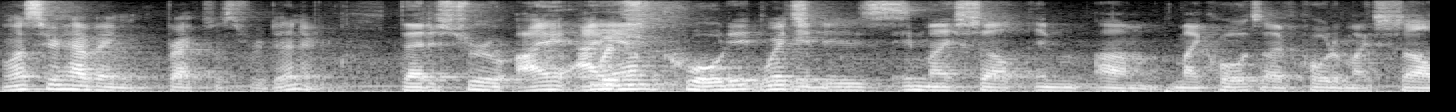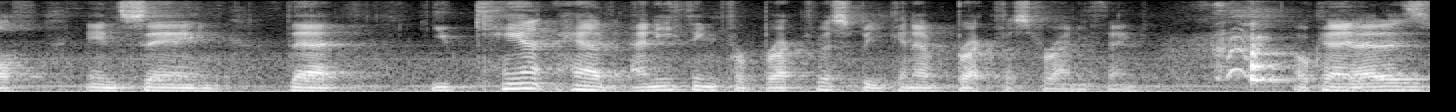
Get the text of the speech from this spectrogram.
Unless you're having breakfast for dinner. That is true. I, I Which- am quoted which in, is- in myself in um, my quotes. I've quoted myself in saying that you can't have anything for breakfast, but you can have breakfast for anything. Okay. That is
